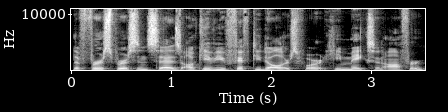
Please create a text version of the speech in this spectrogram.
The first person says, I'll give you $50 for it. He makes an offer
